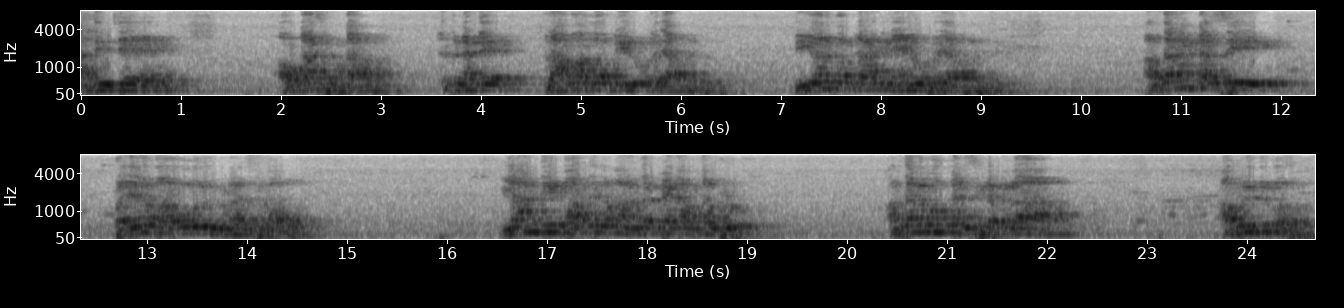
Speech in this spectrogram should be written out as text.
అందించే అవకాశం ఉండాలి ఎందుకంటే గ్రామాల్లో మీరు ప్రజాప్రతినిధులు. నియోజకవర్గానికి నేను ప్రజాప్రతినిధి. అందరం కలిసి ప్రజల బాగోగులు చూడాల్సిన వాళ్ళు. ఇలాంటి బాధ్యత మనందరిపైన ఉన్నప్పుడు అందరము కలిసికట్టుగా అభివృద్ధి కోసం.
